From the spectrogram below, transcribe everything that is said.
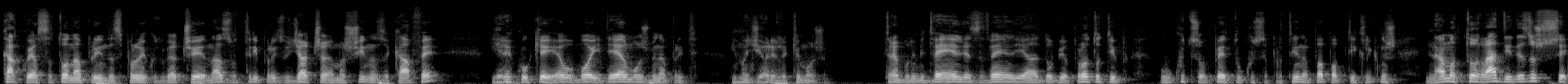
kako ja sad to napravim da se prodaje neko drugačije, nazvao tri proizvođača mašina za kafe i rekao, ok, evo moj ideal, može mi napraviti. I mađari rekli, možemo trebali mi dve nedelje, za dve nedelje ja dobio prototip, ukucao pet ukusa proteina, pa pa ti klikneš, nama to radi, ne zašto se,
